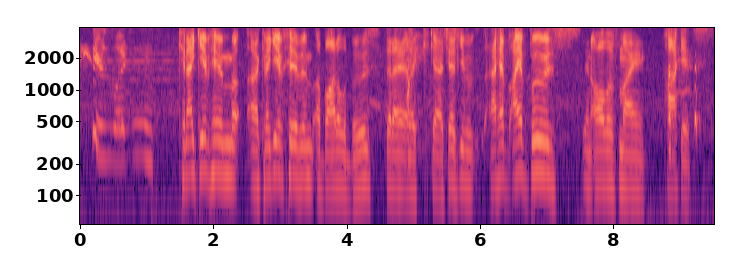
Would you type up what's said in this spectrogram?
You're just like, mm. Can I give him? Uh, can I give him a bottle of booze that I like? Uh, should I just give? I have I have booze in all of my pockets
